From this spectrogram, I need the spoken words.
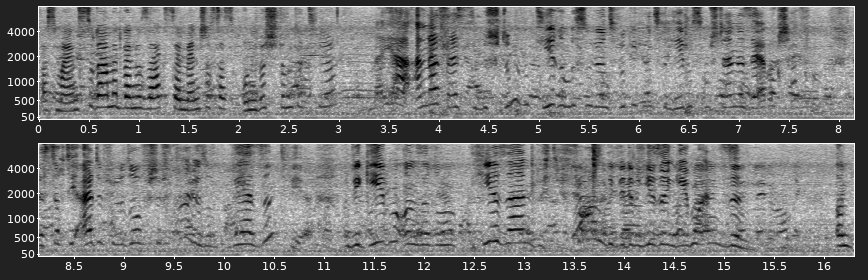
Was meinst du damit, wenn du sagst, der Mensch ist das unbestimmte Tier? Naja, anders als die bestimmten Tiere müssen wir uns wirklich unsere Lebensumstände selber schaffen. Das ist doch die alte philosophische Frage, so, wer sind wir? Und wir geben unserem Hiersein durch die Form, die wir dem Hiersein geben, einen Sinn. Und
